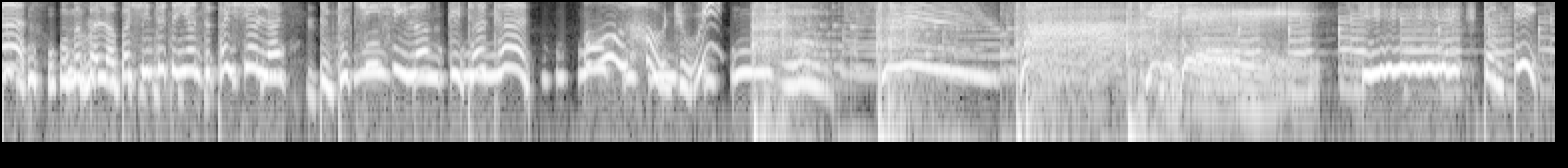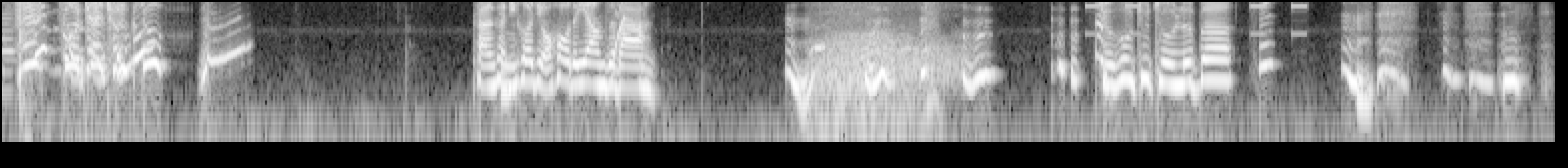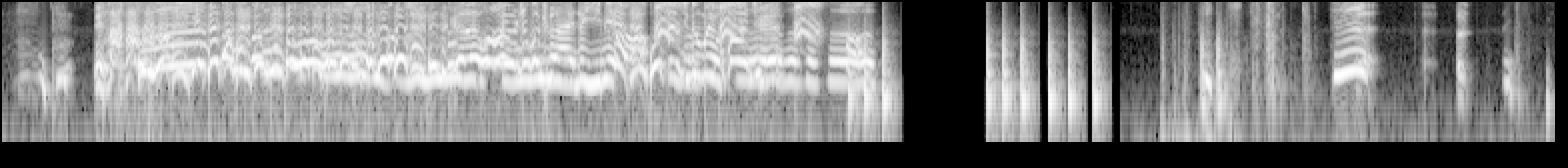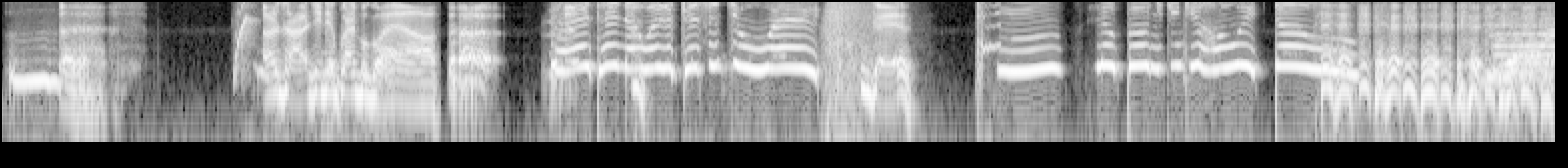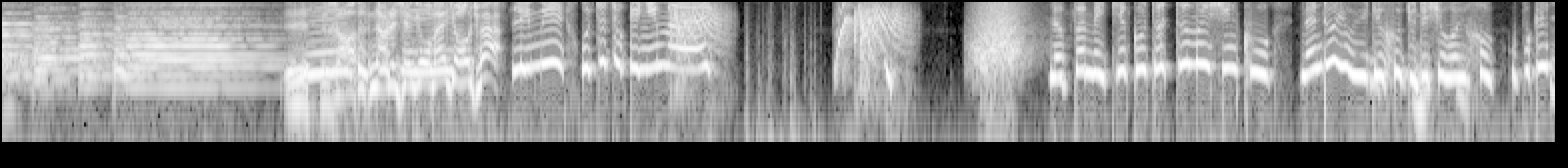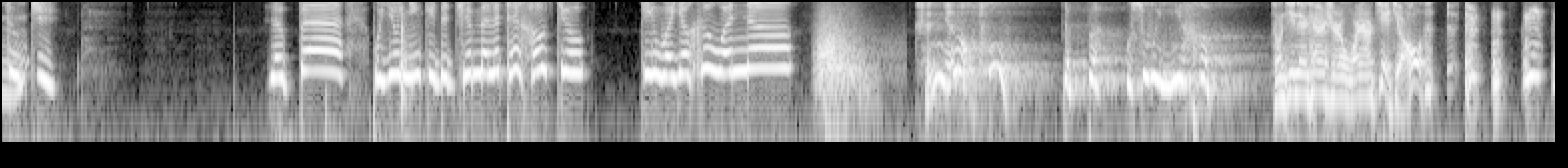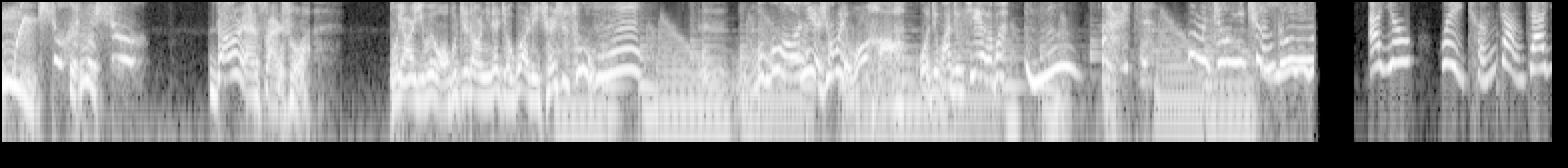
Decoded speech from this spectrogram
我们把老爸现在的样子拍下来，等他清醒了给他看。哦，好主意。嘿嘿嘿，搞定。作战成功！看看你喝酒后的样子吧。酒后出丑了吧？原来我还有这么可爱的一面，我自己都没有发觉。呃，儿子，今天乖不乖啊？哎，太难闻了，全是酒味。给。嗯，老爸，你今天好伟大哦。好，拿着钱给我买酒去。李妹，我这就给你买。老爸每天工作这么辛苦，难得有一点喝酒的小爱好，我不该阻止。老爸，我用您给的钱买了台好酒，今晚要喝完呢。陈年老醋，老爸，我是为你好。从今天开始，我要戒酒。说话算数。当然算数。不要以为我不知道你的酒罐里全是醋。不过你也是为我好，我就把酒戒了吧。儿子，我们终于成功了。阿优为成长加油。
